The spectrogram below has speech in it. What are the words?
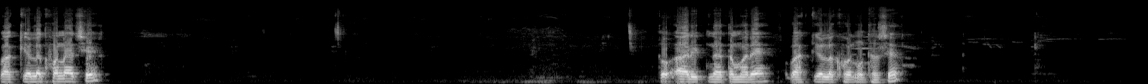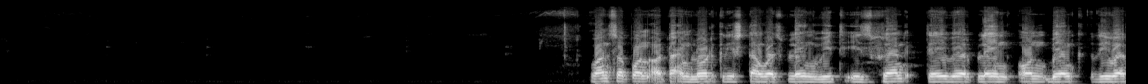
વાક્ય લખવાના છે. તો આ રીતના તમારે વાક્ય લખવાનું થશે Once upon a time, Lord Krishna was playing with his friend. They were playing on bank river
